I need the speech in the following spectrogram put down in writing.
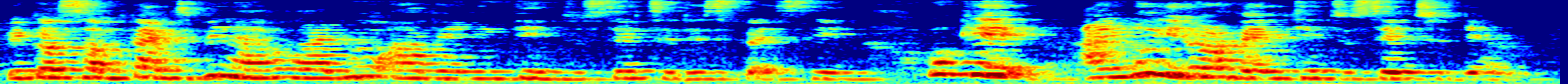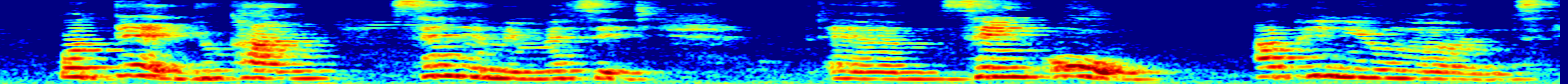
because sometimes be like, oh, I don't have anything to say to this person. Okay, I know you don't have anything to say to them, but then you can send them a message um, saying, oh, happy new month.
